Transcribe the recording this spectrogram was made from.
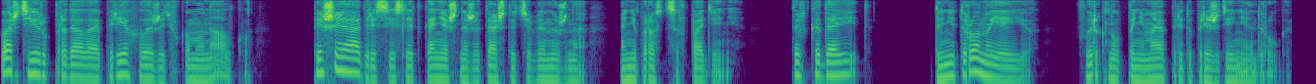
Квартиру продала, переехала жить в коммуналку. Пиши адрес, если это, конечно же, та, что тебе нужна, а не просто совпадение. Только Давид. Да не трону я ее, фыркнул, понимая предупреждение друга.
